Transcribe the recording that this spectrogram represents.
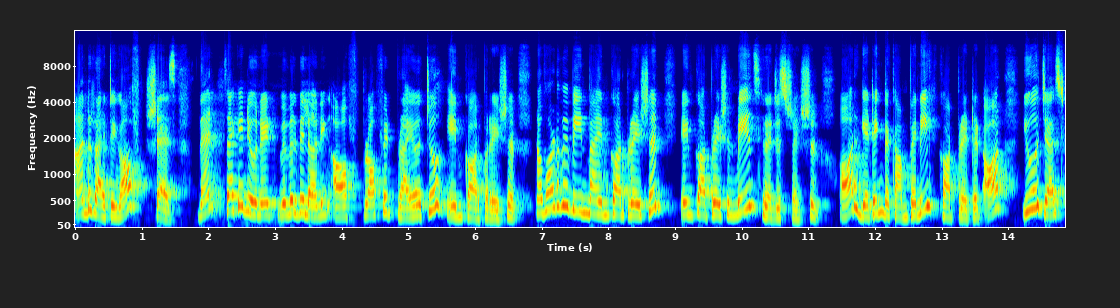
underwriting of shares. Then second unit, we will be learning of profit prior to incorporation. Now, what do we mean by incorporation? Incorporation means registration or getting the company corporated or you just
